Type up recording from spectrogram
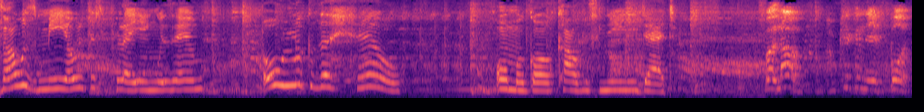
that was me. I was just playing with him. Oh, look at the hill. Oh my god, Calvin's nearly dead. But no, I'm kicking his butt.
